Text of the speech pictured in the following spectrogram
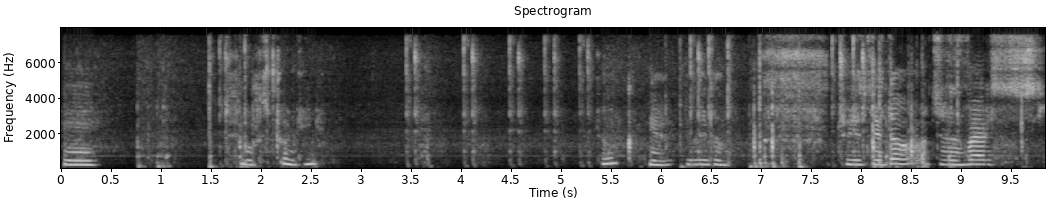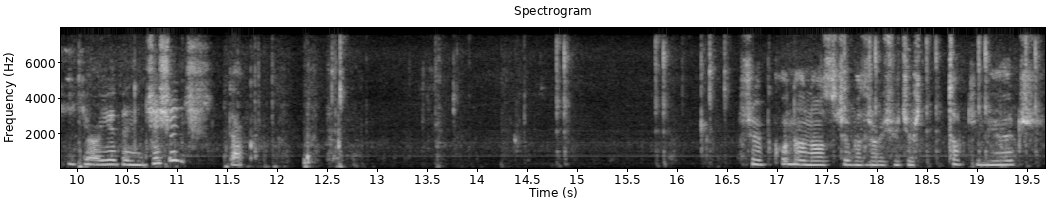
Hmm. To się może sprawdzić. Tak? Nie, nie wiadomo. Czyli to jest, do, to jest wersja 1.10? Tak. Szybko na noc trzeba zrobić chociaż taki miecz.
